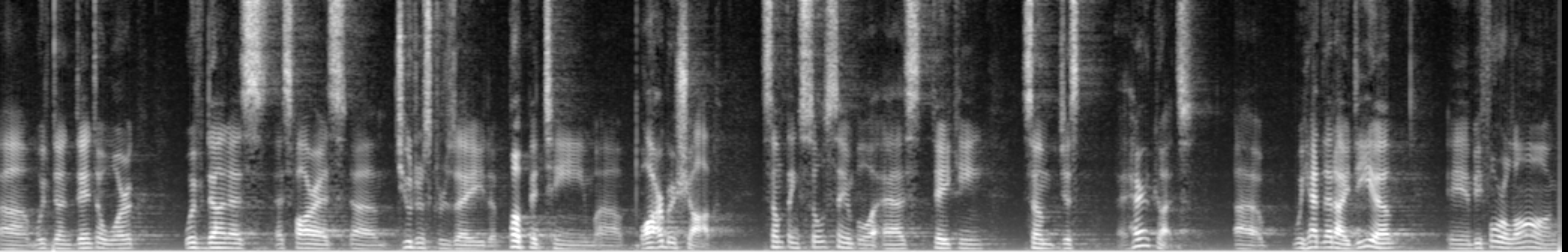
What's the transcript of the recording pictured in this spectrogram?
Um, we've done dental work. We've done as, as far as um, Children's Crusade, a puppet team, uh, barbershop, something so simple as taking some just haircuts. Uh, we had that idea, and before long,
